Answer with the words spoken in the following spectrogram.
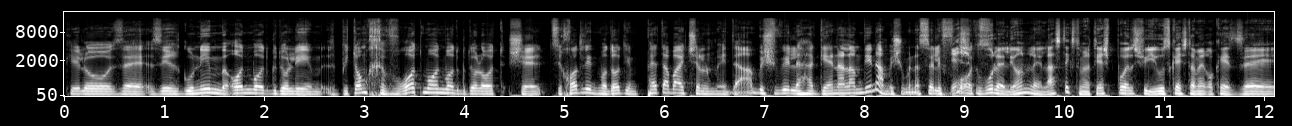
כאילו, זה, זה ארגונים מאוד מאוד גדולים, זה פתאום חברות מאוד מאוד גדולות שצריכות להתמודד עם פטאבייט של מידע בשביל להגן על המדינה, מישהו מנסה לפרוץ. יש גבול עליון ל Elastic? זאת אומרת, יש פה איזשהו use case שאתה אומר, אוקיי, זה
